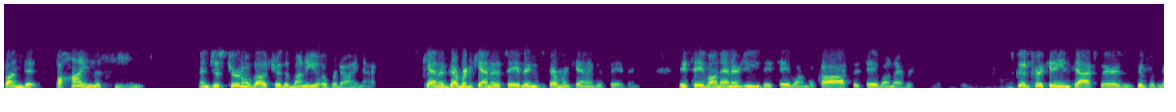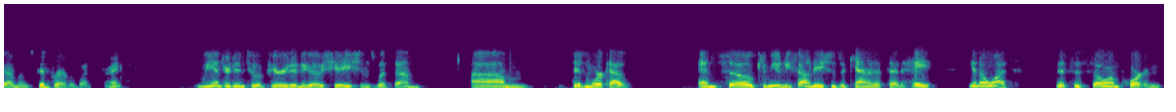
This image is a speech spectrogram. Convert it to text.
fund it behind the scenes and just journal voucher the money over to INAC. Canada, government of Canada savings, government of Canada savings. They save on energy, they save on the cost, they save on everything. Good for Canadian taxpayers, it's good for the government, it's good for everybody, right? We entered into a period of negotiations with them. Um, didn't work out. And so Community Foundations of Canada said, hey, you know what? This is so important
